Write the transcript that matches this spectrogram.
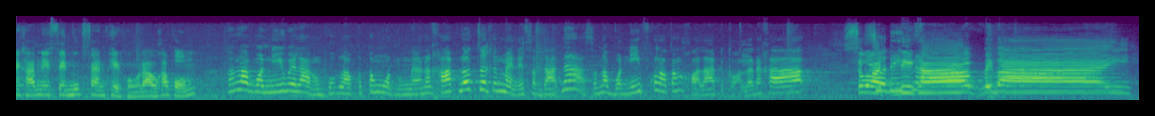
นะครับใน Facebook Fanpage ของเราครับผม สำหรับวันนี้เวลาของพวกเราก็ต้องหมดลงแล้วนะครับ แล้วเจอกันใหม่ในสัปดาห์หน้าสำหรับวันนี้พวกเราต้องขอลาไปก่อนแล้วนะครับ สวัสดีครับ บ๊ายบาย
